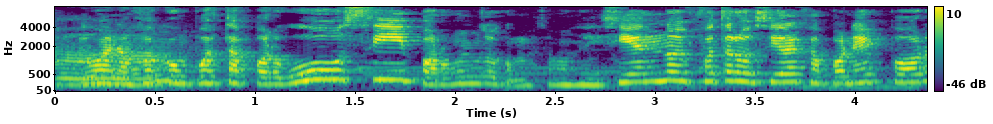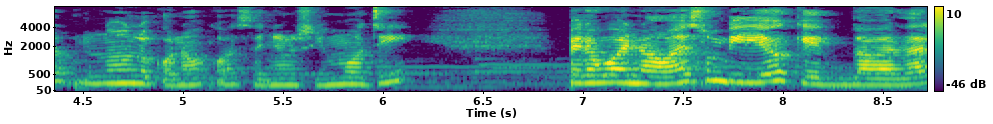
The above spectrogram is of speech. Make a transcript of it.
Y bueno, Ah. fue compuesta por Gucci, por Bunzo, como estamos diciendo, y fue traducida al japonés por, no lo conozco, el señor Shimochi. Pero bueno, es un video que la verdad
